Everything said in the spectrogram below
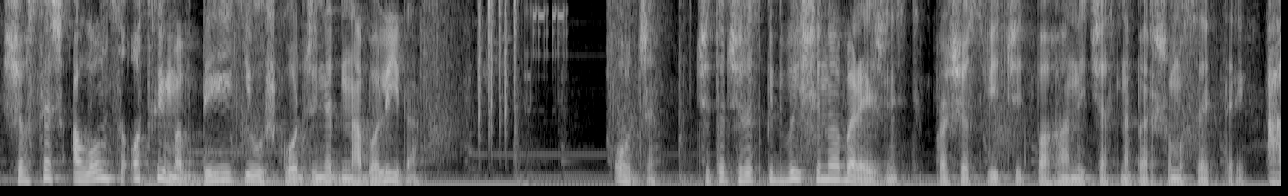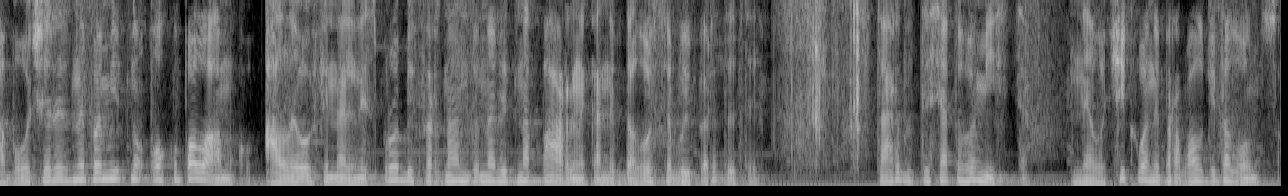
що все ж Алонсо отримав деякі ушкодження дна боліда. Отже, чи то через підвищену обережність, про що свідчить поганий час на першому секторі, або через непомітну окупаламку. Але у фінальній спробі Фернандо навіть напарника не вдалося випередити. Старт з 10-го місця. Неочікуваний провал від Алонсо.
